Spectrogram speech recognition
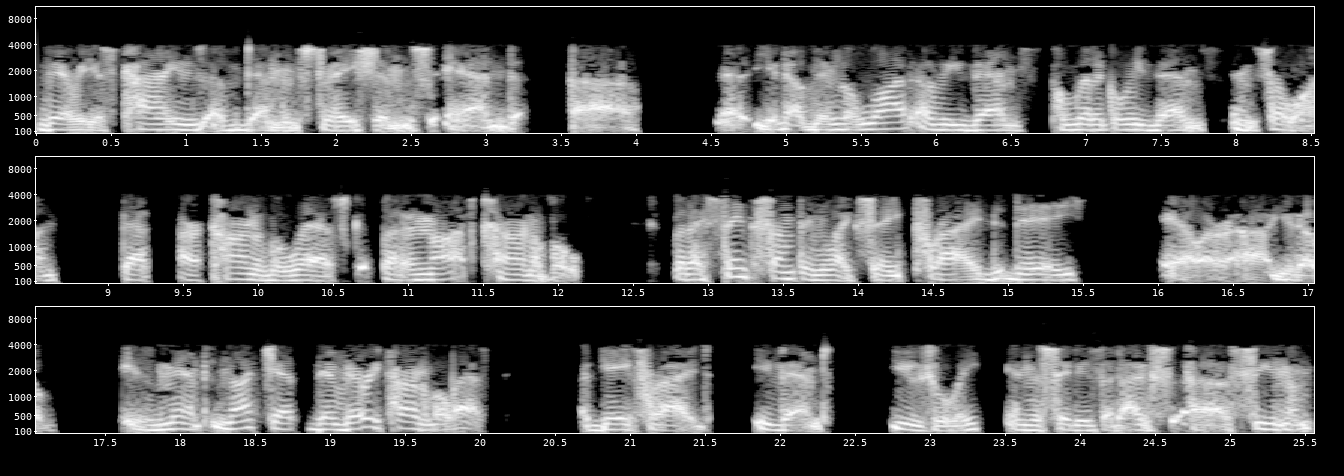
various kinds of demonstrations and uh, you know there's a lot of events political events and so on that are carnivalesque but are not carnivals but i think something like say pride day or uh, you know is meant not just they're very carnivalesque a gay pride event usually in the cities that i've uh, seen them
